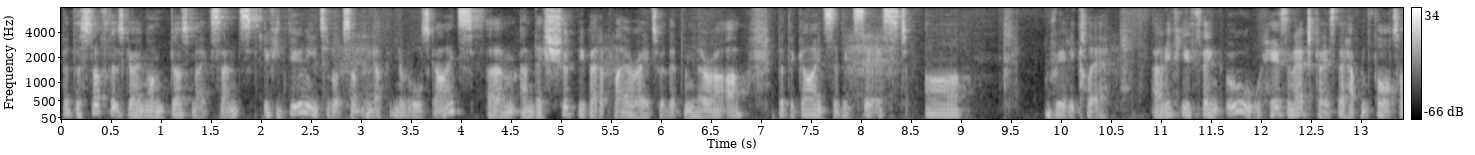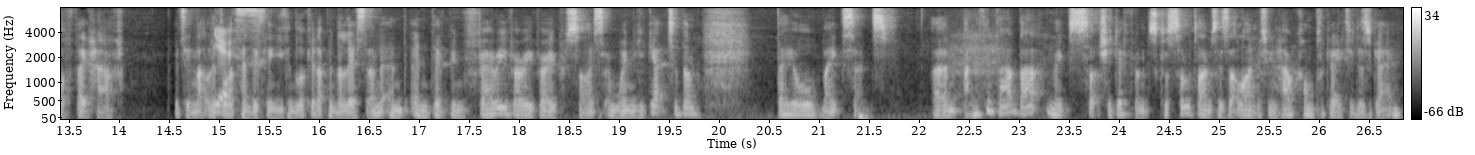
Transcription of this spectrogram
But the stuff that's going on does make sense. If you do need to look something up in the rules guides, um, and there should be better player aids with it than there are, but the guides that exist are really clear. And if you think, ooh, here's an edge case they haven't thought of, they have. It's in that little Yes. appendix thing. You can look it up in the list, and, and, and they've been very, very, very precise. And when you get to them, they all make sense. Um, and I think that that makes such a difference because sometimes there's that line between how complicated is a game,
